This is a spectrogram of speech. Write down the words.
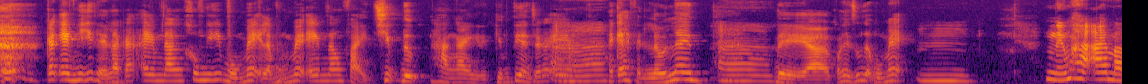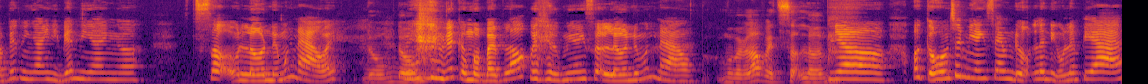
các em nghĩ thế là các em đang không nghĩ bố mẹ là bố mẹ em đang phải chịu đựng hàng ngày để kiếm tiền cho các em à. hay các em phải lớn lên à. để uh, có thể giúp đỡ bố mẹ ừ. nếu mà ai mà biết minh anh thì biết minh anh uh, sợ lớn đến mức nào ấy đúng đúng biết cả một bài blog về việc minh anh sợ lớn đến mức nào một bài blog về sợ lớn nha yeah. ôi kiểu hôm trước minh anh xem được lên đỉnh olympia ấy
